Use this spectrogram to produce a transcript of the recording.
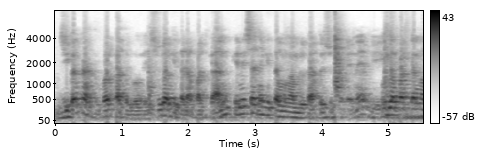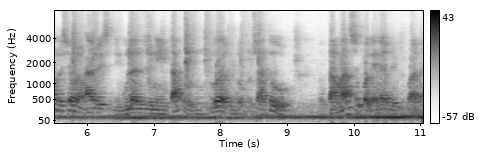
jika kartu per kategori sudah kita dapatkan kini saatnya kita mengambil kartu support energi yang oleh seorang Aris di bulan Juni tahun 2021 pertama support energi kepada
